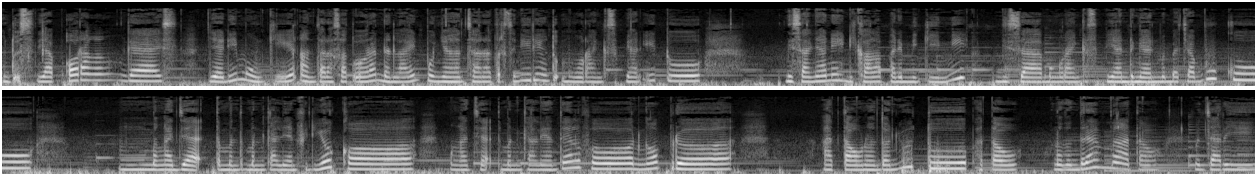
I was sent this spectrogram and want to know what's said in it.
untuk setiap orang guys. Jadi mungkin antara satu orang dan lain punya cara tersendiri untuk mengurangi kesepian itu. Misalnya nih di kala pandemi ini bisa mengurangi kesepian dengan membaca buku mengajak teman-teman kalian video call, mengajak teman kalian telepon, ngobrol, atau nonton YouTube, atau nonton drama, atau mencari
